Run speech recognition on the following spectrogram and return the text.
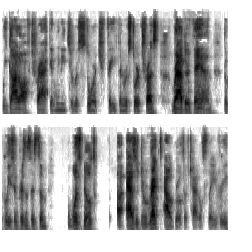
we got off track and we need to restore faith and restore trust rather than the police and prison system was built uh, as a direct outgrowth of chattel slavery.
